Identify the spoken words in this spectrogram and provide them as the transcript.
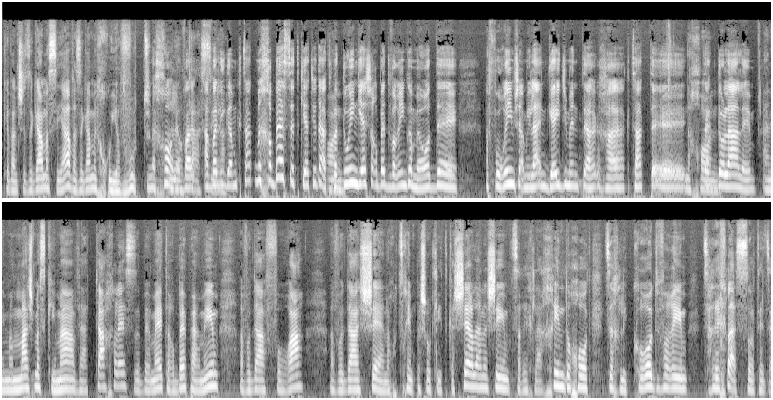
כיוון שזה גם עשייה, אבל זה גם מחויבות נכון, אבל, אבל היא גם קצת מכבסת, כי את יודעת, נכון. בדואינג יש הרבה דברים גם מאוד... Uh, אפורים, שהמילה engagement ככה קצת, אה, נכון. קצת גדולה עליהם. אני ממש מסכימה, והתכלס זה באמת הרבה פעמים עבודה אפורה, עבודה שאנחנו צריכים פשוט להתקשר לאנשים, צריך להכין דוחות, צריך לקרוא דברים, צריך לעשות את זה.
